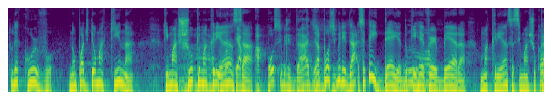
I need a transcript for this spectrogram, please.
tudo é curvo, não pode ter uma quina que machuque uma Ah, ter criança. A, a possibilidade. A de- possibilidade. Você tem ideia do que Nossa. reverbera uma criança se machucar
